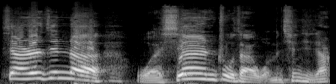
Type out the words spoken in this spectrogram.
现而今呢，我先住在我们亲戚家，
